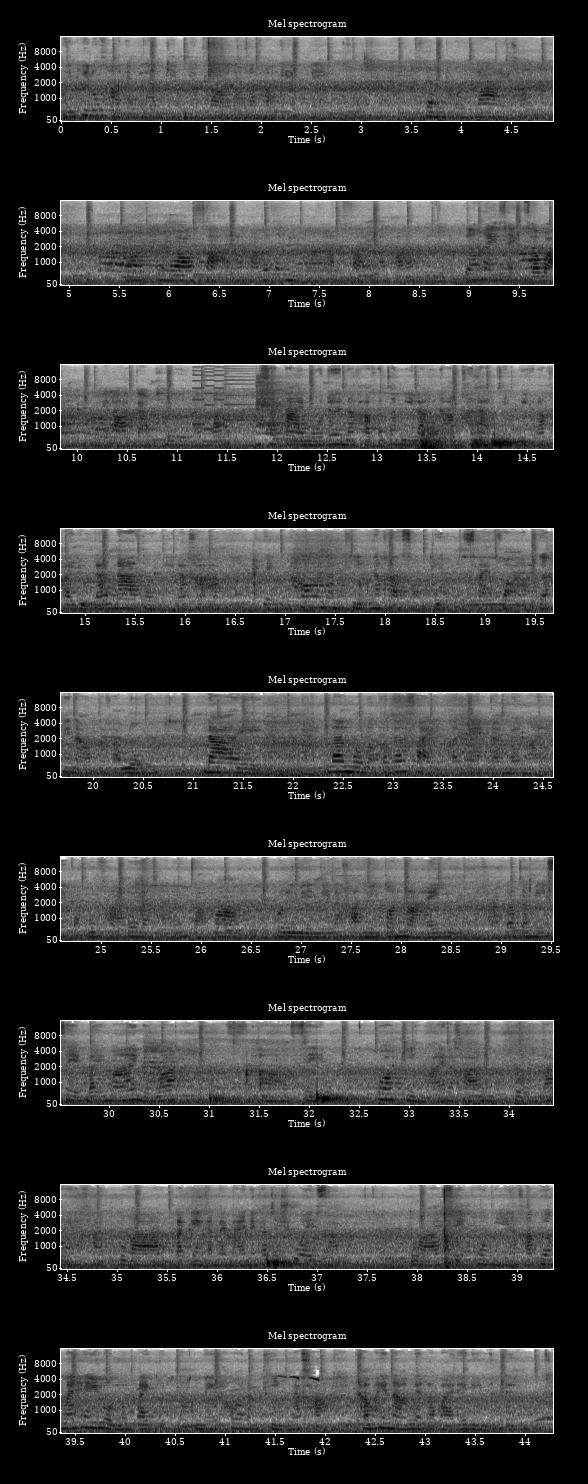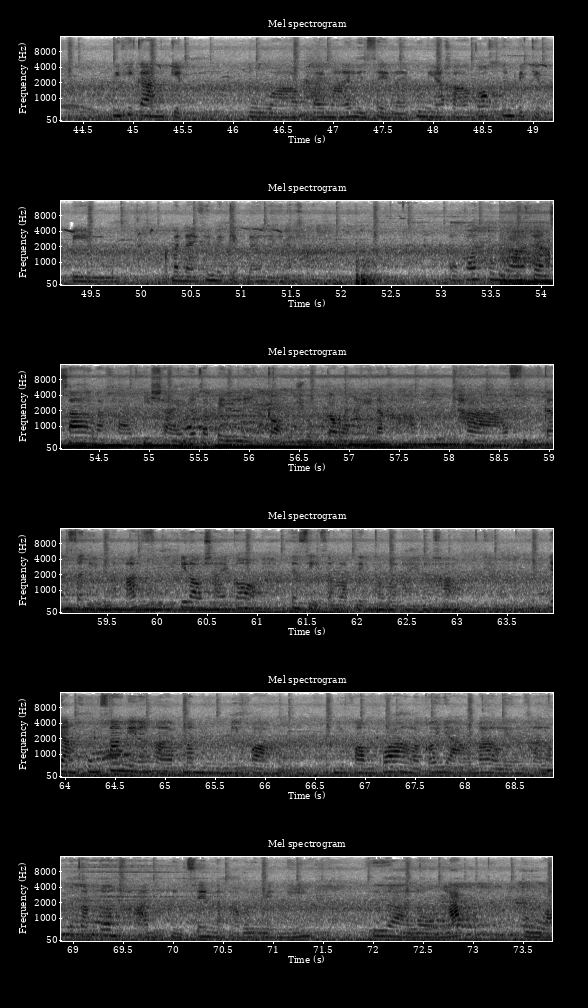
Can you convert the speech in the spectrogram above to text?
พื้นที่ลูกค้าเนี่ย สว่างเวลากลางคืนนะคะสไตล์โมเดิร์นนะคะ ก็จะมีรางน้ำขนาด7มิลนะคะ อยู่ด้านหน้าตรงนี้นะคะ เป็นท่อน้ำทิ้งนะคะสองจุดซ้ายขวาเพื่อให้น้ำนะคะลงได้ด้านบนเราก็จะใส่ตะแกรงกันใบไม้ให้กับลูกค้าด้วยนะคะเนื่องจากว่าบริเวณนี้นะคะมีต้นไม้อยู่นะคะ ก็จะมีเศษใบไม้หรือว่าเศษพวกกิ่งไม้นะคะหล่นได้นะคะ ตัวตะแกรงกันใบไม้เนี่ยก็จะช่วยซับตัว วกนี้นะคะ เพื่อไม่ให้หล่นลงไปอุดตันในท่อน้ำทิ้งนะคะทำให้น้ำเนี่ยระบายได้ดีเหมือนเดิม วิธีการเก็บตัวใบไม้หรือเศษอะไรพวกนี้นะคะก็ขึ้นไปเก็บปีนบันไดขึ้นไปเก็บได้เลยนะคะ แล้วก็ตัวโครงสร้างนะคะที่ใช้ก็จะเป็นเหล็กกรอบชุบกาวไนท์นะคะทาสีกันสนิมนะคะสีที่เราใช้ก็เป็นสีสำหรับเหล็กกาวไนท์นะคะ อย่างโครงสร้างนี้นะคะ มันมีความ มีความกว้างแล้วก็ยาวมากเลยนะคะ เราก็จะเพิ่มคานอีกหนึ่งเส้นนะคะ บริเวณนี้เพื่อรองรับตัว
